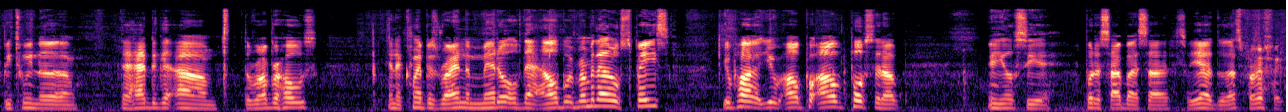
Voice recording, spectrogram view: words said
between the the head to get um the rubber hose, and the clamp is right in the middle of that elbow. Remember that little space? You'll probably you I'll I'll post it up, and you'll see it. Put it side by side. So yeah, dude, that's perfect.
